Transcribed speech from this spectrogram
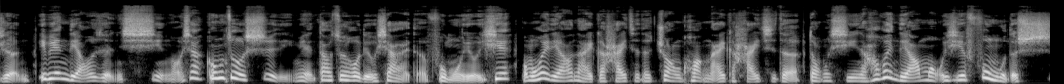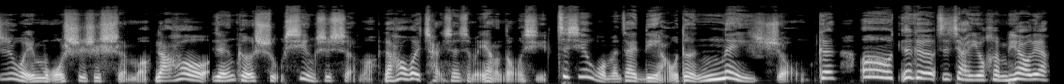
人，一边聊人性哦。像工作室里面，到最后留下来的父母有一些，我们会聊哪一个孩子的状况，哪一个孩子的东西，然后会聊某一一些。父母的思维模式是什么？然后人格属性是什么？然后会产生什么样的东西？这些我们在聊的内容跟哦，那个指甲油很漂亮，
